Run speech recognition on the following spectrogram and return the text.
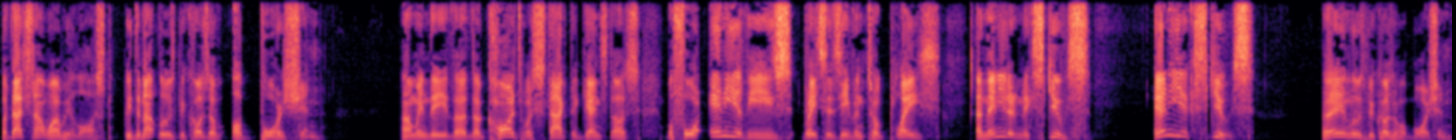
but that's not why we lost. We did not lose because of abortion. I mean, the, the, the cards were stacked against us before any of these races even took place, and they needed an excuse. Any excuse. They didn't lose because of abortion.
